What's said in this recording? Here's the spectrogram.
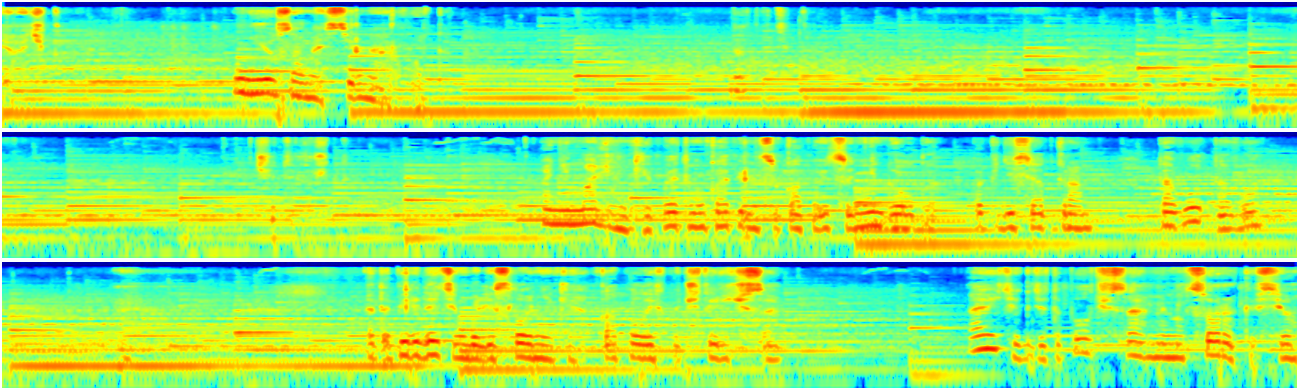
Девочка. У нее самая сильная рвота. Да? Четвертый. Они маленькие, поэтому капельницу капается недолго, по 50 грамм. Того, того. Это перед этим были слоники, капало их по 4 часа. А эти где-то полчаса, минут 40 и все.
